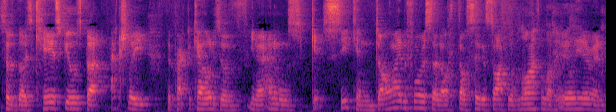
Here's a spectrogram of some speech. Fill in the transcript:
sort of those care skills, but actually the practicalities of you know animals get sick and die before us, so they'll they'll see the cycle of life a lot earlier and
